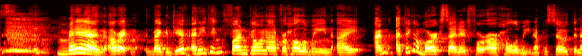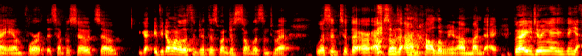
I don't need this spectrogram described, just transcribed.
Man, all right, Megan, do you have anything fun going on for Halloween? I I'm I think I'm more excited for our Halloween episode than I am for this episode. So if you don't want to listen to this one, just don't listen to it. Listen to the our episode on Halloween on Monday. But are you doing anything Yeah.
